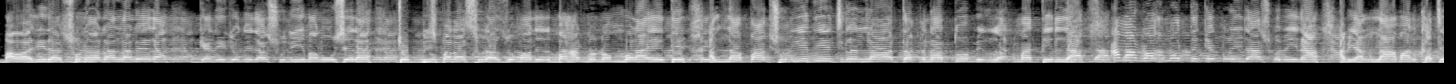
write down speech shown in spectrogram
বাবাজিরা, সোনার আলালেরা জ্ঞানীজনেরা সুদী মানুষেরা, চব্বিশ পাড়া সুরা জুমারের বাহান্ন নম্বর আয়েতে আল্লাহ পাক শুনিয়ে দিয়েছিলেন, লা তাকনা তুমি রহমাতিল্লাহ। আমার রহমত থেকে নৈরাশ হবি না। আমি আল্লাহ আমার কাছে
